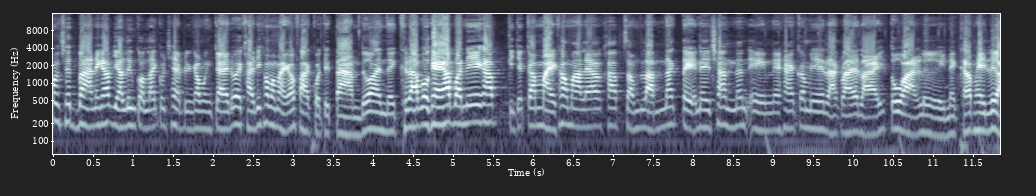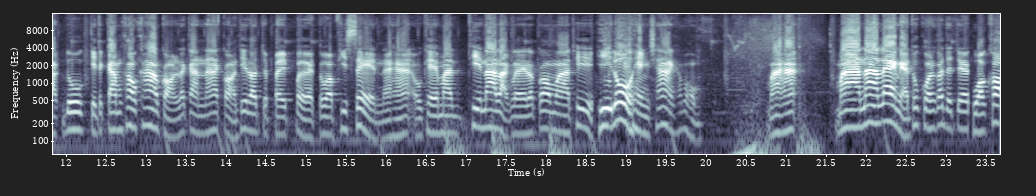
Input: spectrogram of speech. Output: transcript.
องแชทบาร์นะครับ อย่าลืมกดไลค์กดแชร์เป็นกำลังใจด้วยใครที่เข้ามาใหม่ก็ฝากกดติดตามด้วยนะครับ โอเคครับ วันนี้ครับ กิจกรรมใหม่เข้ามาแล้วครับสำหรับนักเตะเนชั่นนั่นเองนะฮะก็มีหลากหลายหลายตัวเลยนะครับให้เลือกดูกิจกรรมคร่าวๆก่อนแล้วกันนะก่อนที่เราจะไปเปิดตัวพิเศษนะฮะโอเคมาที่หน้าหลักเลยแล้วก็มาที่ฮีโร่แห่งชาติครับผมมาฮะ มาหน้าแรกเนี่ยทุกคนก็จะเจอหัวข้อ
